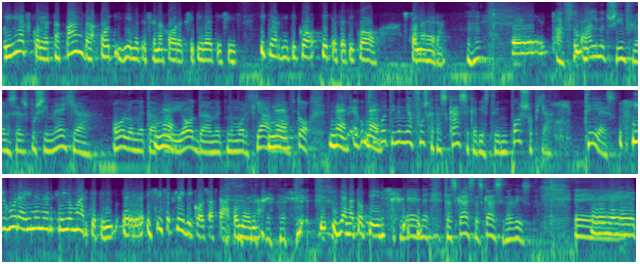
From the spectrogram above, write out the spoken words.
πολύ εύκολα τα πάντα ό,τι γίνεται σε ένα χώρο εξυπηρέτησης, είτε αρνητικό είτε θετικό στον αερα Ε, Αυτό ναι. πάλι με τους influencers που συνέχεια όλο με τα ναι. προϊόντα, με την ομορφιά, με ναι. αυτό. Ναι. Εγώ πιστεύω ότι είναι μια φούσκα, θα σκάσει κάποια στιγμή. Πόσο πια. Τι λες; Σίγουρα είναι ένα εργαλείο marketing. Ε, εσύ είσαι πιο ειδικός σε αυτά από μένα. για να το πεις. ναι, ναι. Θα σκάσει, θα σκάσει, θα δεις. Ε, ε,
